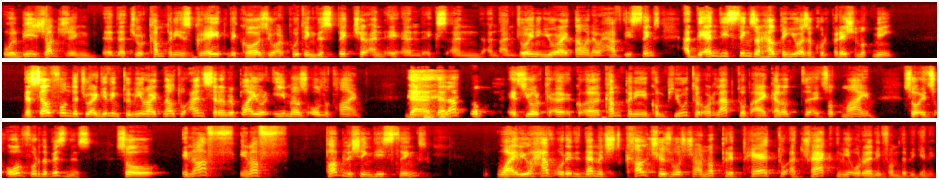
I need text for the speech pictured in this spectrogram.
will be judging uh, that your company is great because you are putting this picture and and and, and i'm joining you right now and i have these things at the end these things are helping you as a corporation not me. The cell phone that you are giving to me right now to answer and reply your emails all the time the, the laptop it's your uh, uh, company computer or laptop. I cannot it's not mine. So it's all for the business. So enough enough publishing these things while you have already damaged cultures which are not prepared to attract me already from the beginning.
